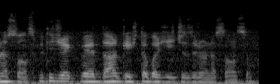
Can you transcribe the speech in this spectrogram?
Rönesans bitecek ve Dark Age'de başlayacağız Rönesans'a.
